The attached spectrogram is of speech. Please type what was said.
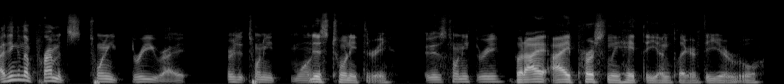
I think in the prem it's twenty three, right? Or is it twenty one? it is 23. It is twenty three. But I, I personally hate the young player of the year rule.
